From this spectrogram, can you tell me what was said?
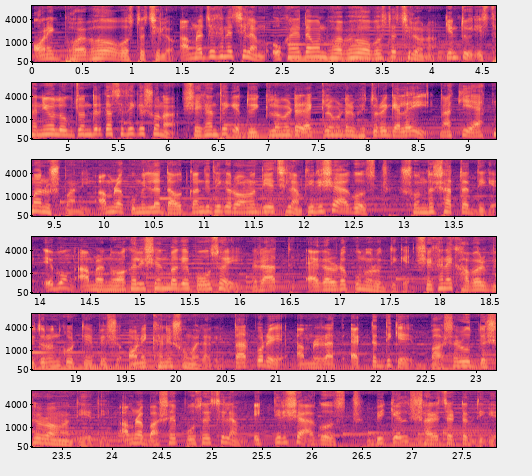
অনেক ভয়াবহ অবস্থা ছিল। আমরা যেখানে ছিলাম, ওখানে তেমন ভয়াবহ অবস্থা ছিল না। কিন্তু স্থানীয় লোকজনদের কাছে থেকে শোনা, সেখান থেকে দুই কিলোমিটার, এক কিলোমিটার ভিতরে গেলেই নাকি এক মানুষ পানি। আমরা কুমিল্লার দাউদকান্দি থেকে রওনা দিয়েছিলাম তিরিশে আগস্ট, সন্ধ্যা সাতটার দিকে এবং আমরা নোয়াখালী সেনবাগে পৌঁছাই রাত এগারোটা পনেরোর দিকে। সেখানে খাবার বিতরণ করতে বেশ অনেকখানি সময় লাগে। তারপরে আমরা রাত একটার দিকে বাসার উদ্দেশ্যে রওনা দিয়ে দিই। আমরা বাসায় পৌঁছাইছিলাম একত্রিশে আগস্ট, বিকেল সাড়ে চারটার দিকে।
